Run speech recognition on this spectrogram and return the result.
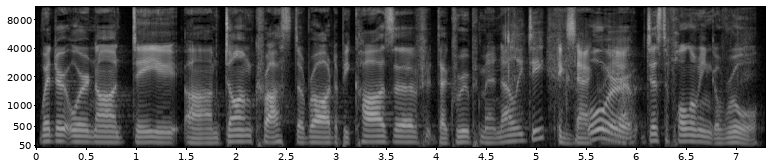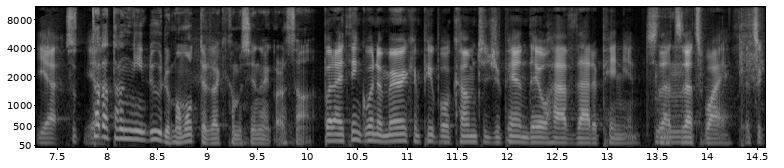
whether or not they um, don't cross the road because of the group mentality Exactly, or yeah. just following a rule Yeah, So, yeah. ただ単にルール守ってるだけかもしれないからさ But I think when American people come to Japan, they will have that opinion. So that's that's why it's a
